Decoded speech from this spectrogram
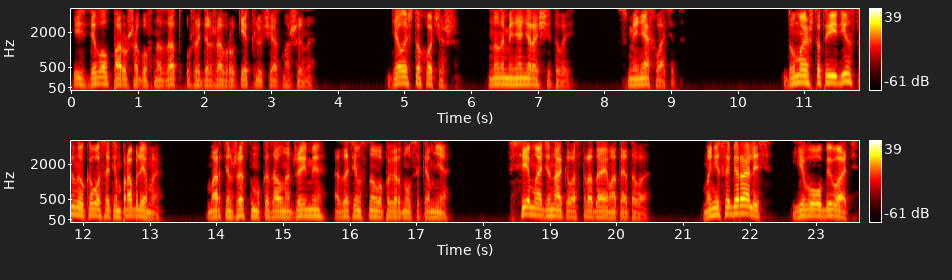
и сделал пару шагов назад, уже держа в руке ключи от машины. «Делай, что хочешь, но на меня не рассчитывай. С меня хватит». «Думаю, что ты единственный, у кого с этим проблемы», Мартин жестом указал на Джейми, а затем снова повернулся ко мне. «Все мы одинаково страдаем от этого. Мы не собирались его убивать».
